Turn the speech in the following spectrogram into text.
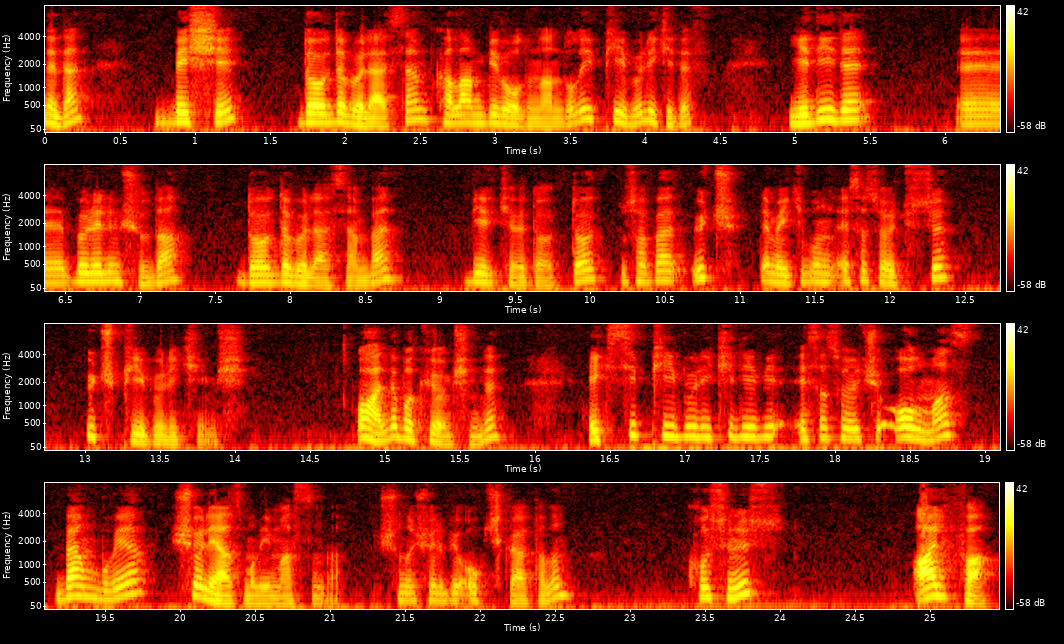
Neden? 5'i 4'e bölersem kalan 1 olduğundan dolayı pi bölü 2'dir. 7'yi de e, bölelim şurada. 4'e bölersem ben 1 kere 4 4. Bu sefer 3. Demek ki bunun esas ölçüsü 3 pi bölü 2'ymiş. O halde bakıyorum şimdi. Eksi pi bölü 2 diye bir esas ölçü olmaz. Ben buraya şöyle yazmalıyım aslında. Şunu şöyle bir ok çıkartalım. Kosinüs alfa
